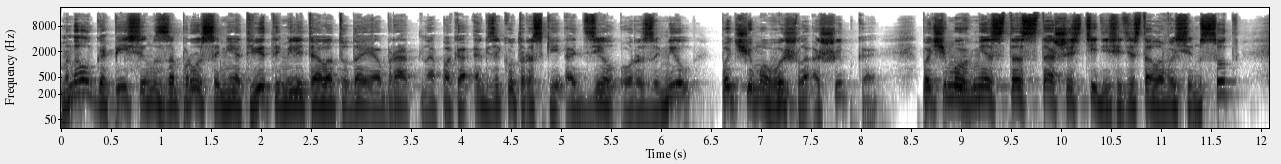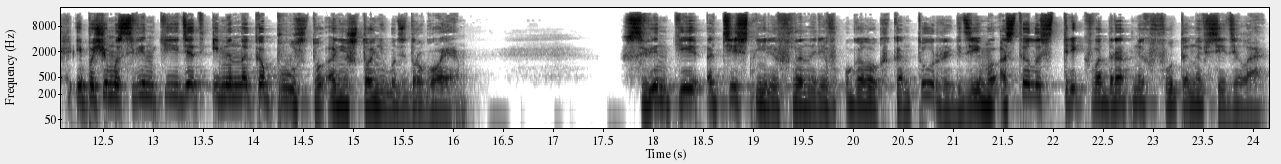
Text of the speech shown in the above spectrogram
Много писем с запросами и ответами летало туда и обратно, пока экзекуторский отдел уразумел, почему вышла ошибка, почему вместо 160 стало 800, и почему свинки едят именно капусту, а не что-нибудь другое. Свинки оттеснили Фленнери в уголок конторы, где ему осталось три квадратных фута на все дела.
